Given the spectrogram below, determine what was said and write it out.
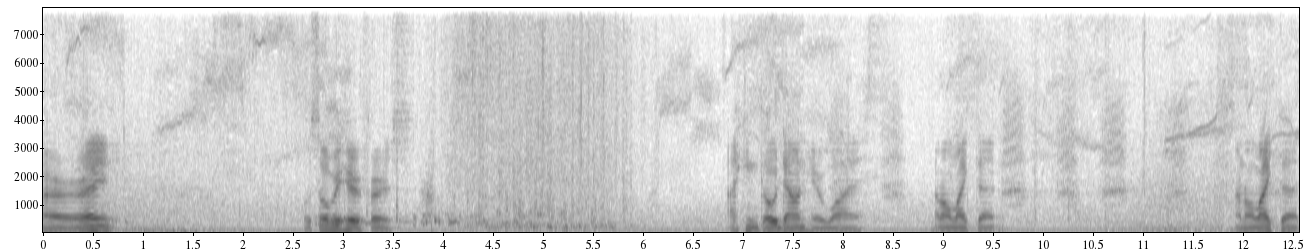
Alright. What's over here first? I can go down here. Why? I don't like that. I don't like that.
